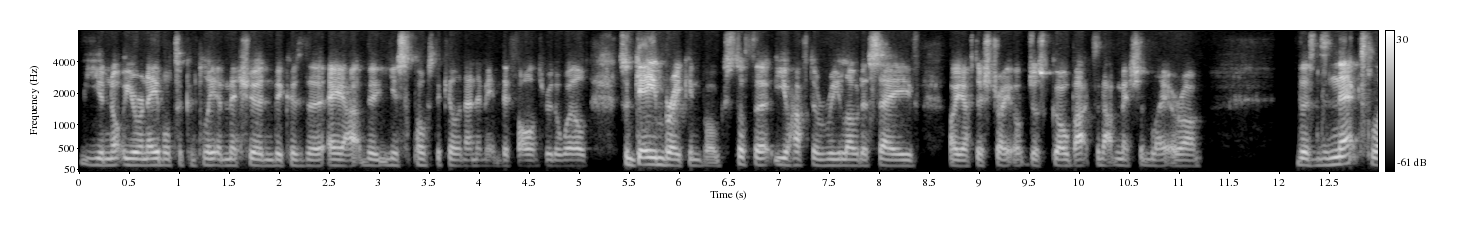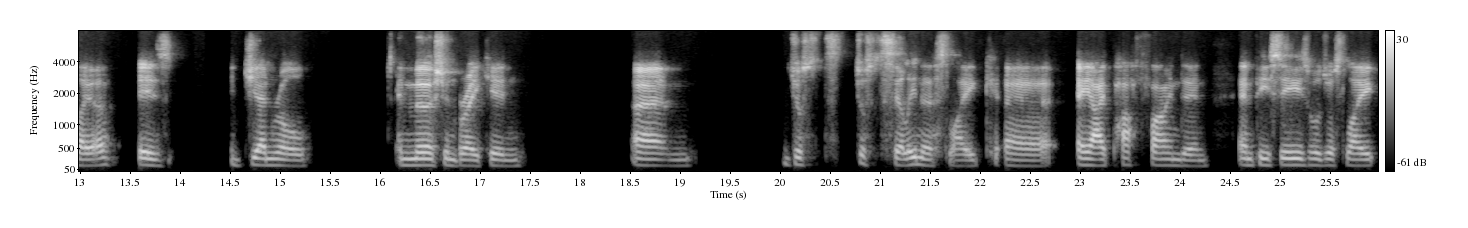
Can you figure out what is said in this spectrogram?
you're not you're unable to complete a mission because the AI the, you're supposed to kill an enemy and they fall through the world. So game breaking bugs, stuff that you have to reload a save or you have to straight up just go back to that mission later on. The, next layer is general immersion breaking um just just silliness like uh AI pathfinding NPCs will just like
